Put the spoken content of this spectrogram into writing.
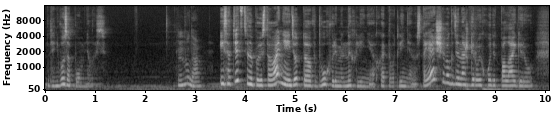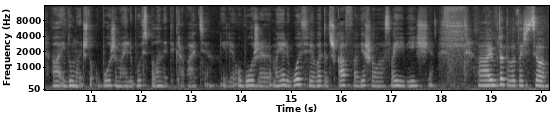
для него запомнилась. Ну да. И, соответственно, повествование идет э, в двух временных линиях. Это вот линия настоящего, где наш герой ходит по лагерю а, и думает, что «О боже, моя любовь спала на этой кровати», или «О боже, моя любовь в этот шкаф вешала свои вещи». А, и вот это вот, значит, все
